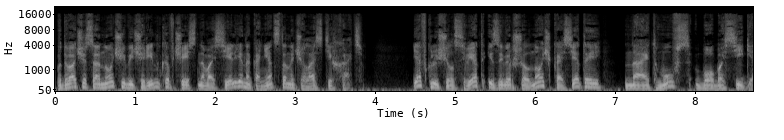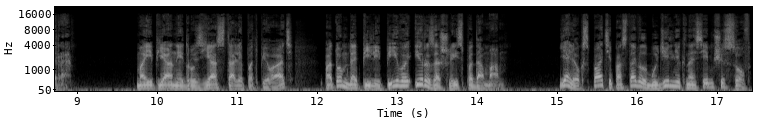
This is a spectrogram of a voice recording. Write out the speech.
В два часа ночи вечеринка в честь новоселья наконец-то начала стихать. Я включил свет и завершил ночь кассетой «Night Moves» Боба Сигера. Мои пьяные друзья стали подпевать, Потом допили пиво и разошлись по домам. Я лег спать и поставил будильник на 7 часов,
